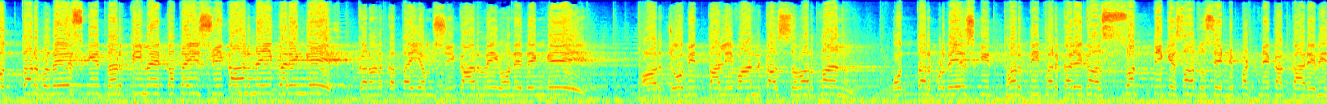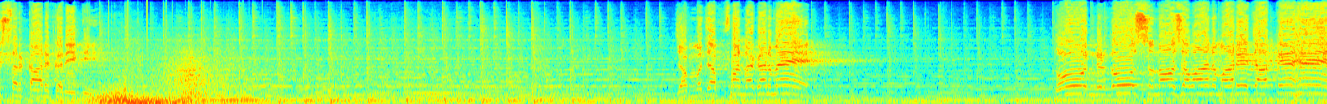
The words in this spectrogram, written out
उत्तर प्रदेश की धरती में कतई स्वीकार नहीं करेंगे। करण कतई हम स्वीकार नहीं होने देंगे। और जो भी तालिबान का समर्थन उत्तर प्रदेश की धरती पर करेगा, सख्ती के साथ उसे निपटने का कार्य भी सरकार करेगी। जब मुजफ्फरनगर में दो निर्दोष नौजवान मारे जाते हैं।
